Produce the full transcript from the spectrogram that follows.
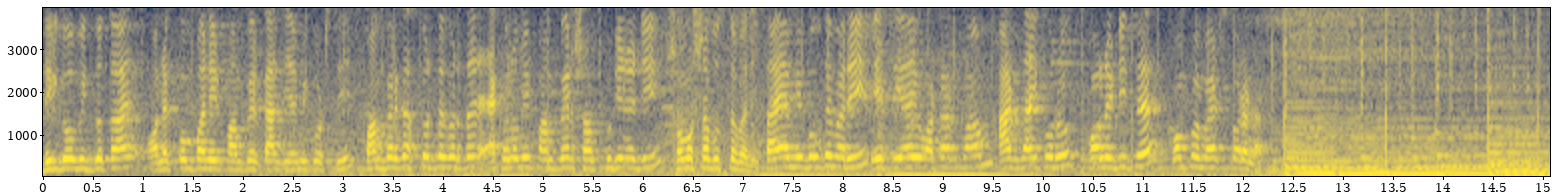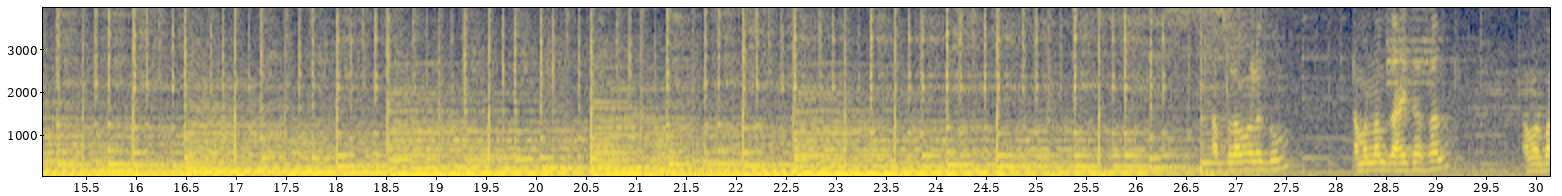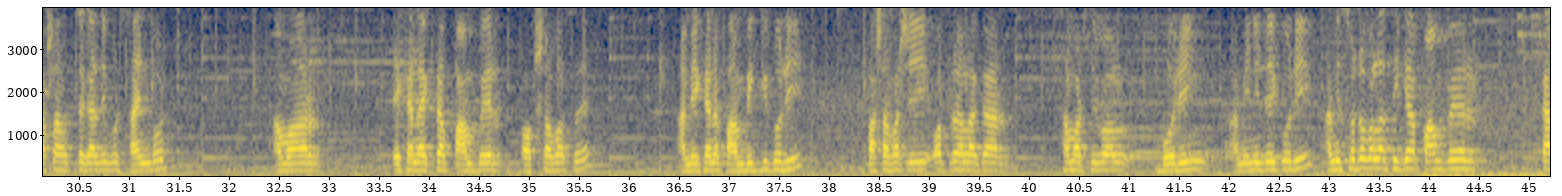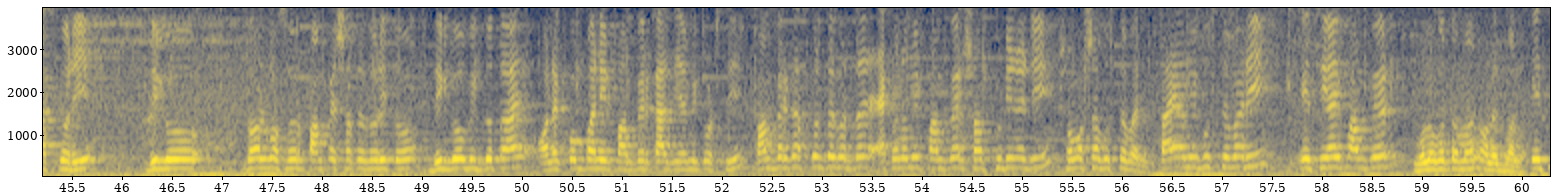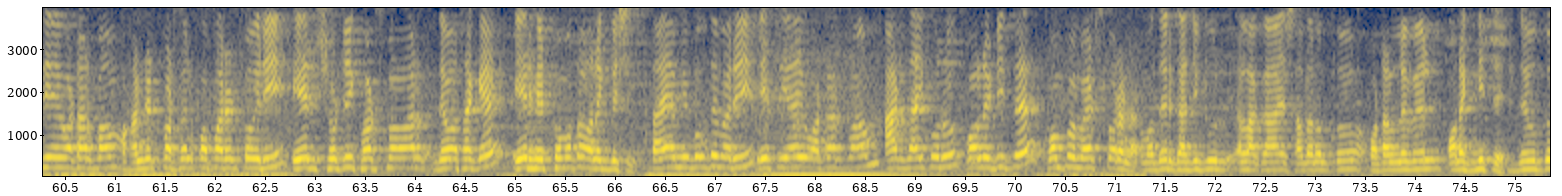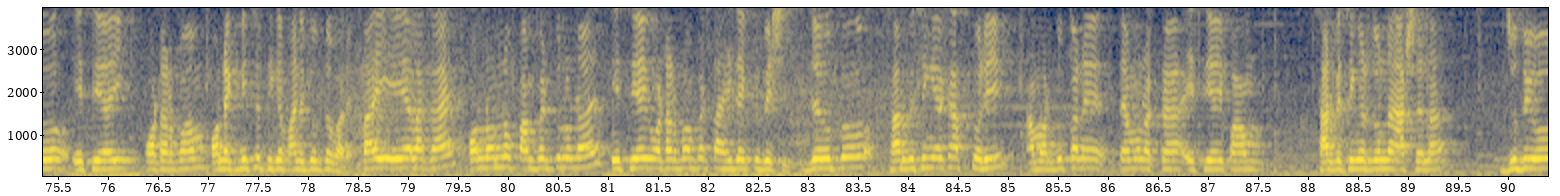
দীর্ঘ অভিজ্ঞতায় অনেক কোম্পানির পাম্পের কাজই আমি করছি। পাম্পের কাজ করতে করতে এখন আমি পাম্পের সব খুঁটিনাটি সমস্যা বুঝতে পারি। তাই আমি বলতে পারি, এসিআই ওয়াটার পাম্প আর যাই করুক, কোয়ালিটিতে কম্প্রোমাইজ করে না। আসসালামু আলাইকুম। আমার নাম জাহিদ হাসান। আমার বাসা হচ্ছে গাজীপুর সাইনবোর্ড। আমার এখানে একটা পাম্পের ওয়ার্কশপ আছে। আমি এখানে পাম্প বিক্রি করি। পাশাপাশি অত্র এলাকার সামারসিবল বোরিং আমি নিজেই করি। আমি ছোটোবেলা থেকে পাম্পের কাজ করি। দীর্ঘ দশ বছর পাম্পের সাথে জড়িত, দীর্ঘ অভিজ্ঞতায় অনেক কোম্পানির পাম্পের কাজই আমি করছি। পাম্পের কাজ করতে করতে এখন আমি পাম্পের সব খুঁটিনাটি সমস্যা বুঝতে পারি। তাই আমি বুঝতে পারি এসিআই পাম্পের গুণগত মান অনেক ভালো। ACI water pump hundred percent কপারের তৈরি। এর সঠিক হর্স পাওয়ার দেওয়া থাকে। এর হেড ক্ষমতা অনেক বেশি। তাই আমি বলতে পারি এসিআই ওয়াটার পাম্প আর যাই করুক কোয়ালিটিতে কম্প্রোমাইজ করে না। আমাদের গাজীপুর এলাকায় সাধারণত ওয়াটার লেভেল অনেক নিচে। যেহেতু এসিআই ওয়াটার পাম্প অনেক নিচে থেকে পানি তুলতে পারে। তাই এই এলাকায় অন্যান্য পাম্পের তুলনায় এসিআই ওয়াটার পাম্পের চাহিদা একটু বেশি। যেহেতু সার্ভিসিং এর কাজ করি, আমার দোকানে তেমন একটা এসিআই পাম্প সার্ভিসিং এর জন্য আসে না। যদিও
